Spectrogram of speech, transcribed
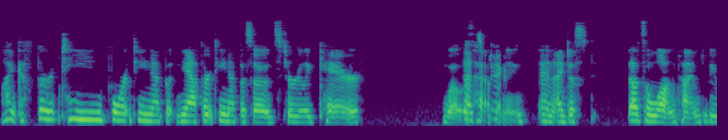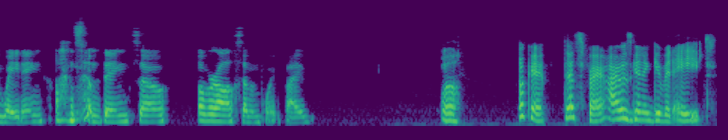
like 13, 14 epi- yeah, 13 episodes to really care what was That's fair. happening. And I just that's a long time to be waiting on something. So overall 7.5. Well, okay, that's fair. I was gonna give it eight,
